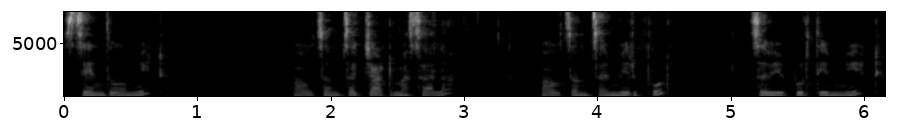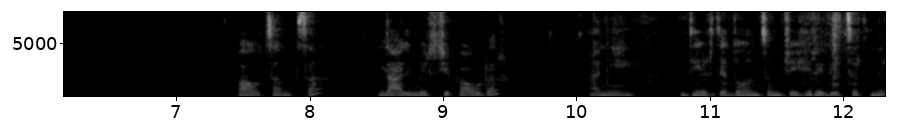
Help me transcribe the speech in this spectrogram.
सेंदो मीठ पाव चमचा चाट मसाला पाव चमचा मिरपूड चवीपुरते मीठ पाव चमचा लाल मिरची पावडर आणि दीड ते दोन चमचे हिरवी चटणी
